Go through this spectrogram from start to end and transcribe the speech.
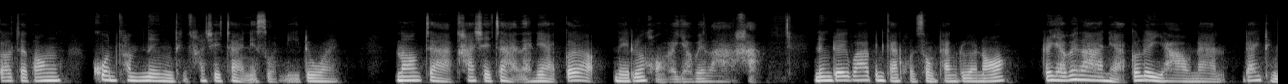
ก็จะต้องควรคำนึงถึงค่าใช้จ่ายในส่วนนี้ด้วย นอกจากค่าใช้จ่ายแล้วเนี่ยก็ในเรื่องของระยะเวลาค่ะ เนื่องด้วยว่าเป็นการขนส่งทางเรือเนาะระยะเวลาเนี่ยก็เลยยาวนานได้ถึง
